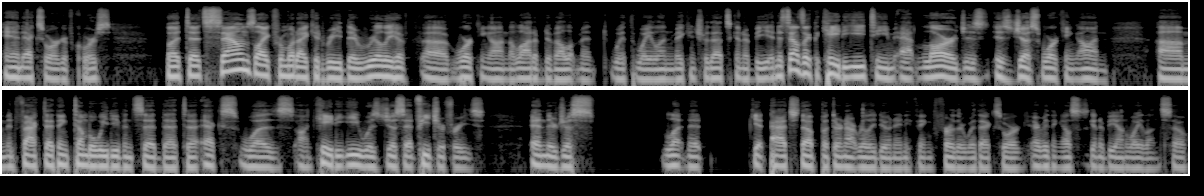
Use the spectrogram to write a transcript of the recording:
and Xorg, of course. But it sounds like, from what I could read, they really have uh, working on a lot of development with Wayland, making sure that's going to be. And it sounds like the KDE team at large is is just working on. Um, in fact, I think Tumbleweed even said that uh, X was on KDE was just at feature freeze, and they're just letting it get patched up, but they're not really doing anything further with Xorg. Everything else is going to be on Wayland. So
